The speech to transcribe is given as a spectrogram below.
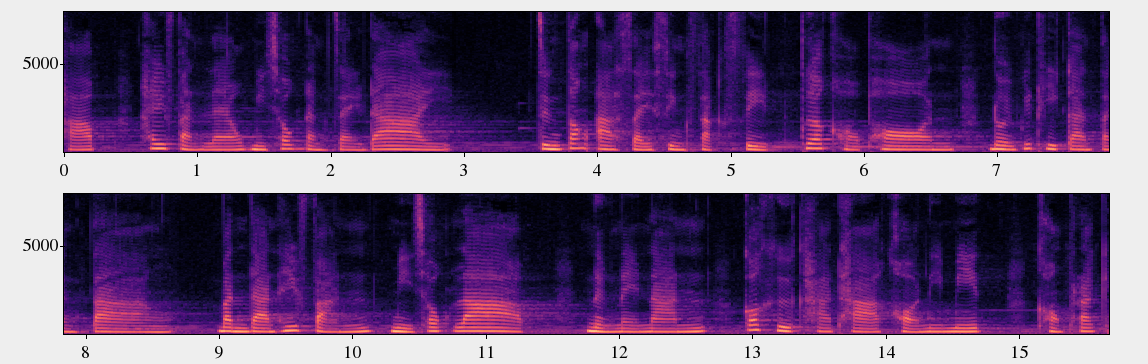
คับให้ฝันแล้วมีโชคดังใจได้ จึงต้องอาศัยสิ่งศักดิ์สิทธิ์เพื่อขอพร โดยวิธีการต่างๆ บันดาลให้ฝันมีโชคลาภหนึ่งในนั้นก็คือคาถาขอนิมิตของพระเก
